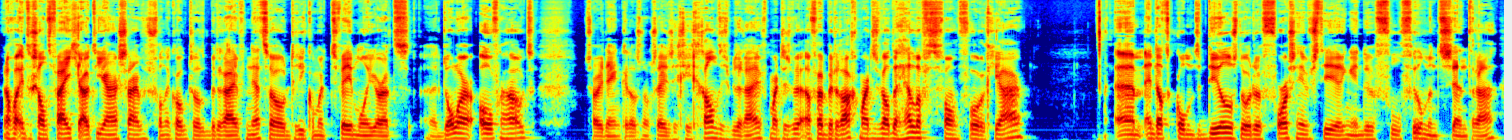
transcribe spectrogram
nog een interessant feitje uit de jaarcijfers vond ik ook dat het bedrijf netto 3,2 miljard uh, dollar overhoudt. Zou je denken dat is nog steeds een gigantisch bedrijf, maar het is wel, of, bedrag, maar het is wel de helft van vorig jaar. Um, en dat komt deels door de forse investering in de fulfillment centra.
